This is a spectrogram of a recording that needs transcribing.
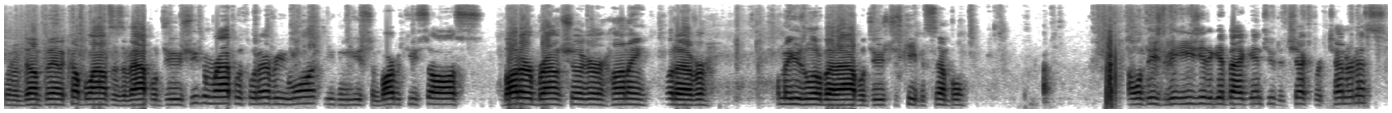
Going to dump in a couple ounces of apple juice. You can wrap with whatever you want. You can use some barbecue sauce, butter, brown sugar, honey, whatever. I'm going to use a little bit of apple juice, just keep it simple. I want these to be easy to get back into to check for tenderness.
